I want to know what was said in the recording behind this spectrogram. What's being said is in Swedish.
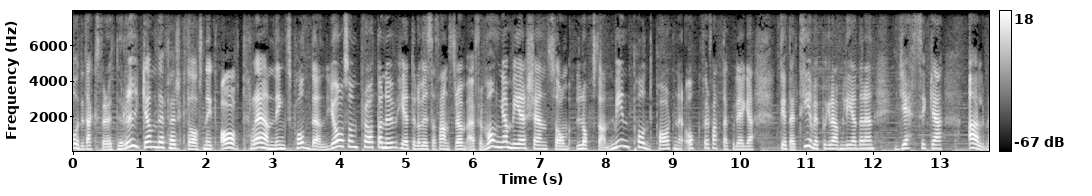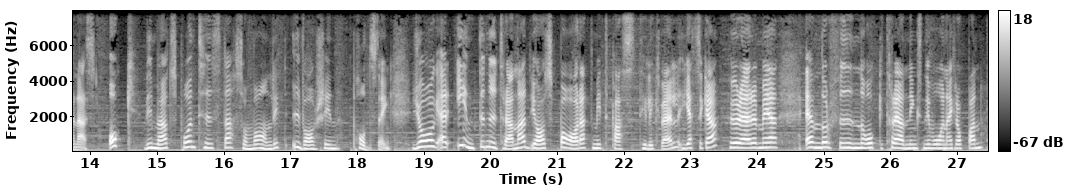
Det är och det är dags för ett rykande färskt avsnitt av Träningspodden. Jag som pratar nu heter Lovisa Sandström, är för många mer känd som Lofsan. Min poddpartner och författarkollega det är tv-programledaren Jessica Almenäs. Och vi möts på en tisdag som vanligt i varsin poddsäng. Jag är inte nytränad, jag har sparat mitt pass till ikväll. Jessica, hur är det med endorfin och träningsnivåerna i kroppen?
